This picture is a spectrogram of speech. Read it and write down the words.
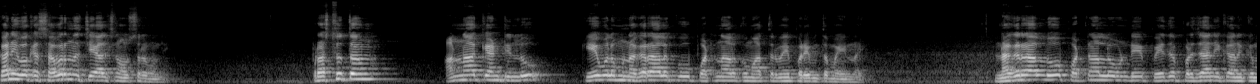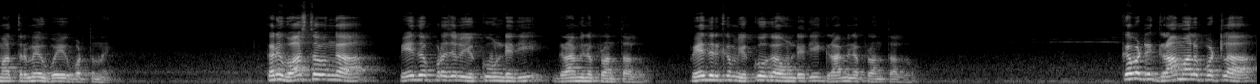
కానీ ఒక సవరణ చేయాల్సిన అవసరం ఉంది. ప్రస్తుతం అన్నా క్యాంటీన్లు కేవలం నగరాలకు పట్టణాలకు మాత్రమే పరిమితమై ఉన్నాయి. నగరాల్లో పట్టణాల్లో ఉండే పేద ప్రజానికానికి మాత్రమే ఉపయోగపడుతున్నాయి. కానీ వాస్తవంగా పేద ప్రజలు ఎక్కువ ఉండేది గ్రామీణ ప్రాంతాల్లో. పేదరికం ఎక్కువగా ఉండేది గ్రామీణ ప్రాంతాల్లో. కాబట్టి గ్రామాల పట్ల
